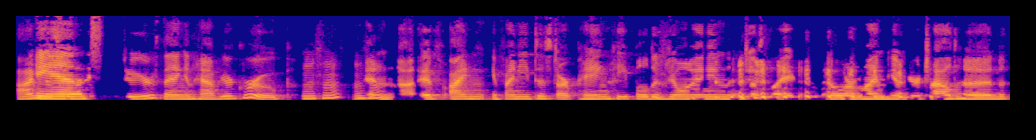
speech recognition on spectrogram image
I'm and- do your thing and have your group. Mm-hmm, mm-hmm. And uh, if I if I need to start paying people to join, just like it'll remind me of your childhood,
